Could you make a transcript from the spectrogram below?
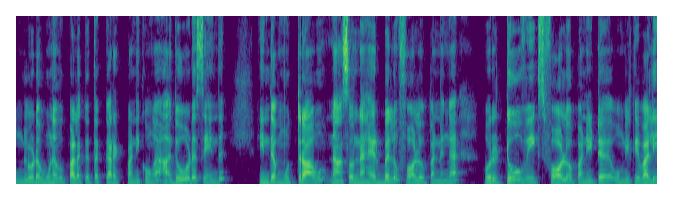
உங்களோட உணவு பழக்கத்தை கரெக்ட் பண்ணிக்கோங்க. அதோடு சேர்ந்து இந்த முத்ராவும் நான் சொன்ன ஹெர்பலும் ஃபாலோ பண்ணுங்கள் ஒரு டூ வீக்ஸ் ஃபாலோ பண்ணிவிட்டு உங்களுக்கு வலி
